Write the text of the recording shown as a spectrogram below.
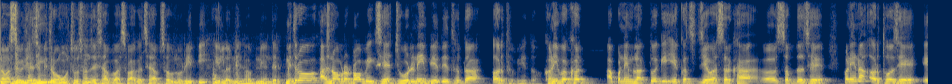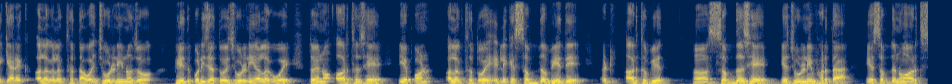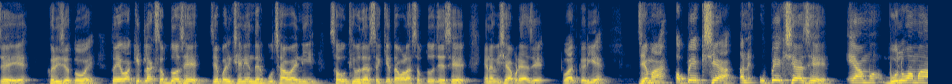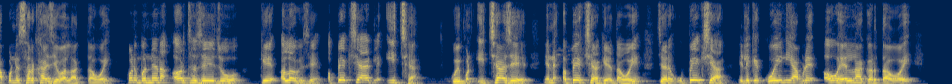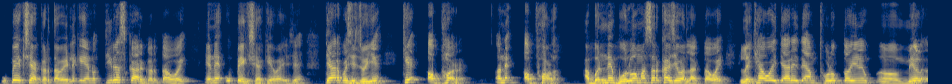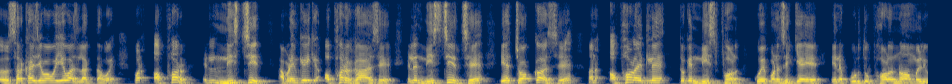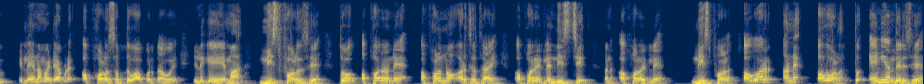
નમસ્તે વિદ્યાર્થી મિત્રો, હું છું સંજય સાબા. સ્વાગત છે આપ સૌનું રીપી ઈ લર્નિંગ હબની અંદર. મિત્રો, આજનો આપણો ટોપિક છે જોડણી ભેદે થતા અર્થભેદો. ઘણી વખત આપણને એમ લાગતું હોય કે એક જ જેવા સરખા શબ્દ છે, પણ એના અર્થો છે એ ક્યારેક અલગ અલગ થતા હોય. જોડણીનો જો ભેદ પડી જતો હોય, જોડણી અલગ હોય, તો એનો અર્થ છે એ પણ અલગ થતો હોય. એટલે કે શબ્દ ભેદે અર્થભેદ શબ્દ છે એ જોડણી ફરતા, એ શબ્દનો અર્થ છે એ ફરી જતો હોય, તો એવા કેટલાક શબ્દો છે જે પરીક્ષાની અંદર પૂછાવાની સૌથી વધારે શક્યતાવાળા શબ્દો જે છે, એના વિશે આપણે આજે વાત કરીએ. જેમાં અપેક્ષા અને ઉપેક્ષા છે, એ આમ બોલવામાં આપણને સરખા જેવા લાગતા હોય, પણ બંનેના અર્થ છે જો કે અલગ છે. અપેક્ષા એટલે ઈચ્છા. કોઈ પણ ઈચ્છા છે, એને અપેક્ષા કહેતા હોય. જ્યારે ઉપેક્ષા એટલે કે કોઈની આપણે અવહેલના કરતા હોય, ઉપેક્ષા કરતા હોય એટલે કે એનો તિરસ્કાર કરતા હોય, એને ઉપેક્ષા કહેવાય છે. ત્યાર પછી જોઈએ કે અફર અને અફળ. આ બંને બોલવામાં સરખા જેવા જ લાગતા હોય. લખ્યા હોય ત્યારે તે આમ થોડોક તો એને મેળ સરખા જેવા હોય એવા જ લાગતા હોય. પણ અફર એટલે નિશ્ચિત. આપણે એમ કહીએ કે અફર ઘા છે. એટલે નિશ્ચિત છે. એ ચોક્કસ છે. અને અફળ એટલે તો કે નિષ્ફળ. કોઈ પણ જગ્યાએ એને પૂરતું ફળ ન મળ્યું એટલે એના માટે આપણે અફળ શબ્દ વાપરતા હોય. એટલે કે એમાં નિષ્ફળ છે. તો અફર અને અફળનો અર્થ થાય. અફર એટલે નિશ્ચિત અને અફળ એટલે નિષ્ફળ, અવર અને અવળ. તો એની અંદર છે,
